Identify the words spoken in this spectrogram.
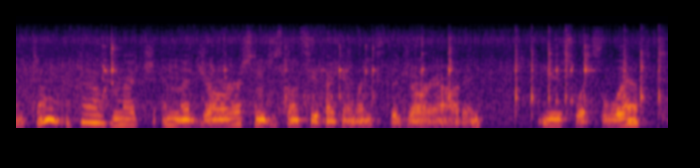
I don't have much in the jar, so I'm just going to see if I can rinse the jar out and use what's left.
